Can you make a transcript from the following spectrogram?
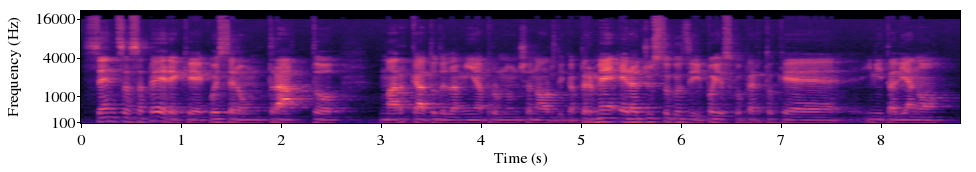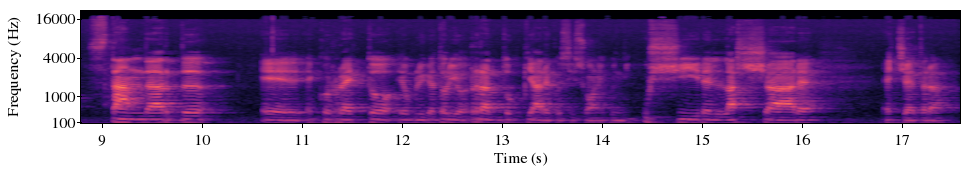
senza sapere che questo era un tratto marcato della mia pronuncia nordica. Per me era giusto così, poi ho scoperto che in italiano standard è, è corretto, è obbligatorio raddoppiare questi suoni, quindi uscire, lasciare, eccetera.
